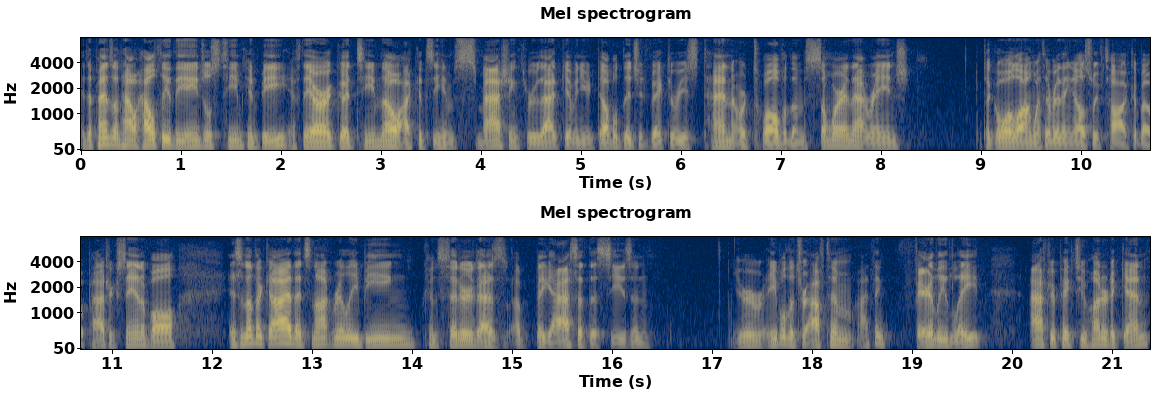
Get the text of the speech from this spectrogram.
It depends on how healthy the Angels team can be. If they are a good team, though, I could see him smashing through that, giving you double digit victories, 10 or 12 of them, somewhere in that range to go along with everything else we've talked about. Patrick Sandoval is another guy that's not really being considered as a big asset this season. You're able to draft him, I think, fairly late after pick 200 again.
